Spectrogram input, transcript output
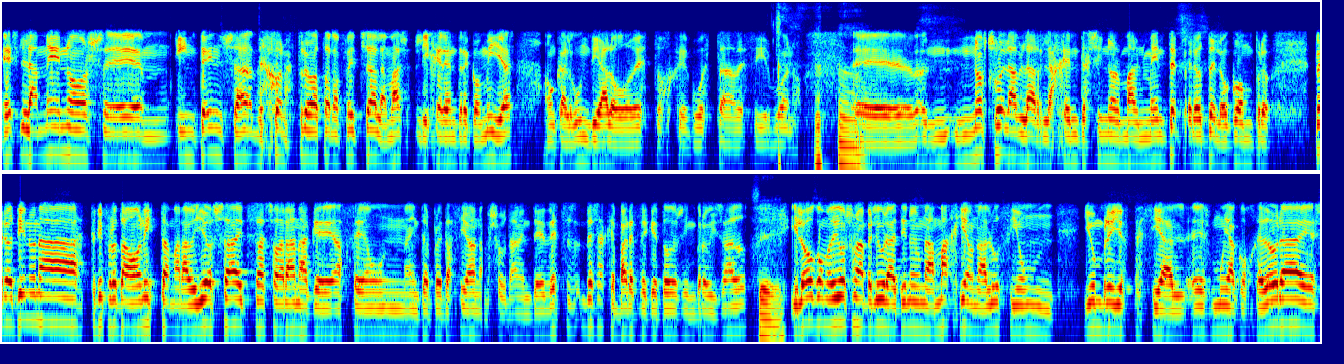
es la menos eh, intensa de Jonas Trueba hasta la fecha, la más ligera entre comillas, aunque algún diálogo de estos que cuesta decir, bueno, eh, no suele hablar la gente así normalmente, pero te lo compro. Pero tiene una actriz protagonista maravillosa, Itza Arana, que hace una interpretación absolutamente de, de esas que parece que todo es improvisado. Sí. Y luego, como digo, es una película que tiene una magia, una luz y un, y un brillo especial. Es muy acogedora, es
